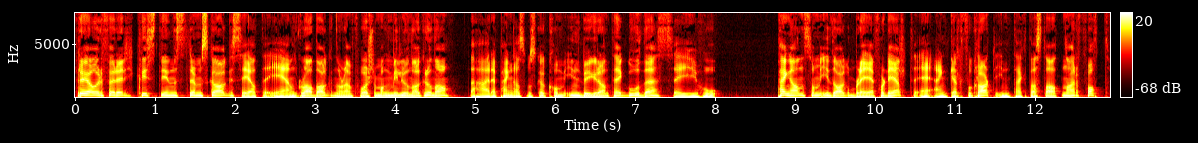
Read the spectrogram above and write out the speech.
Frøya-ordfører Kristin Strømskag sier at det er en gladdag når de får så mange millioner kroner. Dette er penger som skal komme innbyggerne til gode, sier hun. Pengene som i dag ble fordelt, er enkelt forklart inntekter staten har fått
